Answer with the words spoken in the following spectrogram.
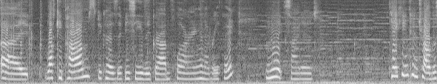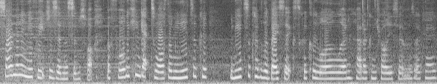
uh, Lucky Palms because if you see the ground flooring and everything, I'm really excited. Taking control. There's so many new features in the Sims 4. Before we can get to all of them, we need to we need to cover the basics. Quickly, we'll learn how to control your Sims. Okay.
